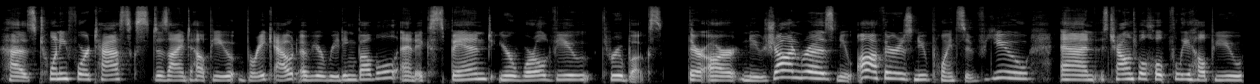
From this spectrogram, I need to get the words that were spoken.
has 24 tasks designed to help you break out of your reading bubble and expand your worldview through books. There are new genres, new authors, new points of view, and this challenge will hopefully help you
